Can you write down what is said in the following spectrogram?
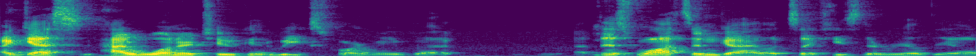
I guess had one or two good weeks for me, but this Watson guy looks like he's the real deal.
